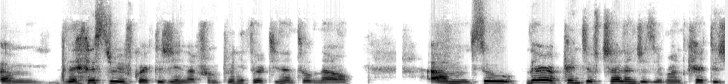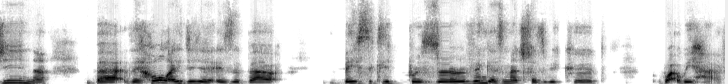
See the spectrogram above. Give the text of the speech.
um, the history of Carthagina from 2013 until now. Um, so there are plenty of challenges around Carthagina, but the whole idea is about basically preserving as much as we could what we have.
